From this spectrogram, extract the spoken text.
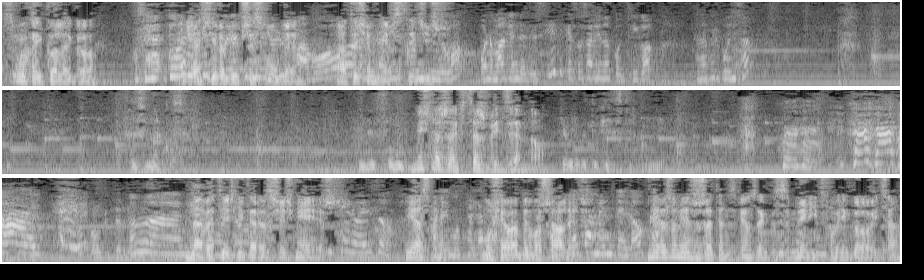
Słuchaj, kolego. Ja ci robię przysługę, a ty się mnie wstydzisz. más bien Myślę, że chcesz być ze mną. Nawet no, jeśli no. teraz się śmiejesz. Jasne. Musiałabym oszaleć. Nie rozumiesz, że ten związek zmyli twojego ojca?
